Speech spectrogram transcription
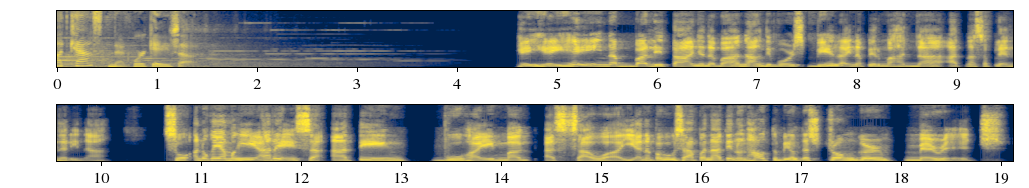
Podcast Network Asia. Hey, hey, hey! Nabalitaan niyo na ba na ang divorce bill ay napirmahan na at nasa plenary na? So ano kaya mangyayari sa ating buhay mag-asawa? Yan ang pag-uusapan natin on how to build a stronger marriage.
